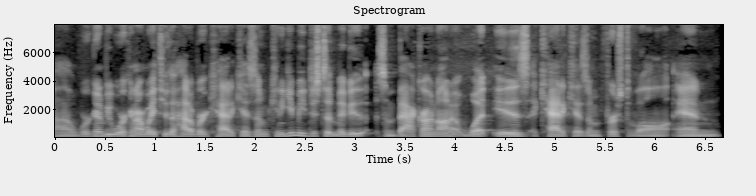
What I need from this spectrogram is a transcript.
Uh, we're going to be working our way through the Heidelberg Catechism. Can you give me just a, maybe some background on it? What is a catechism, first of all, and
